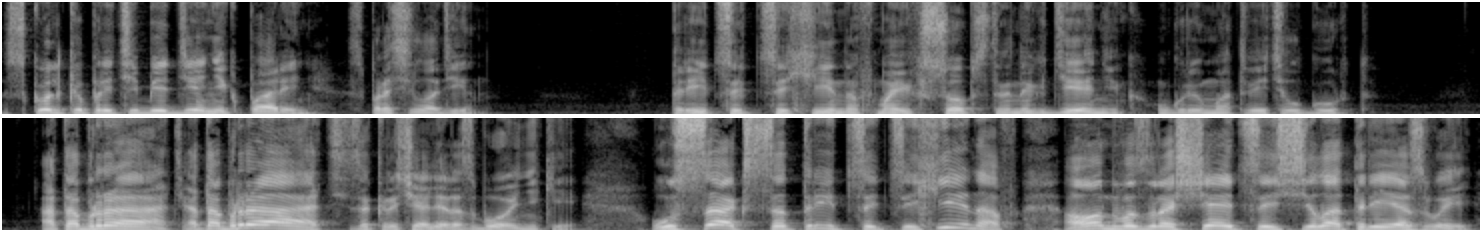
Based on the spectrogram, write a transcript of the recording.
«Сколько при тебе денег, парень?» — спросил один. «Тридцать цехинов моих собственных денег», — угрюмо ответил Гурт. «Отобрать! Отобрать!» — закричали разбойники. «У Сакса тридцать цехинов, а он возвращается из села трезвый.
